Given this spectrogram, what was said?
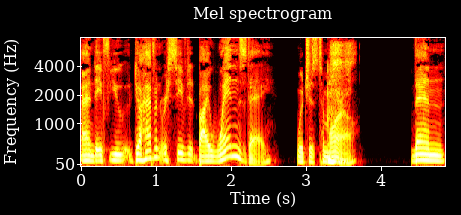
and if you haven't received it by Wednesday, which is tomorrow, then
